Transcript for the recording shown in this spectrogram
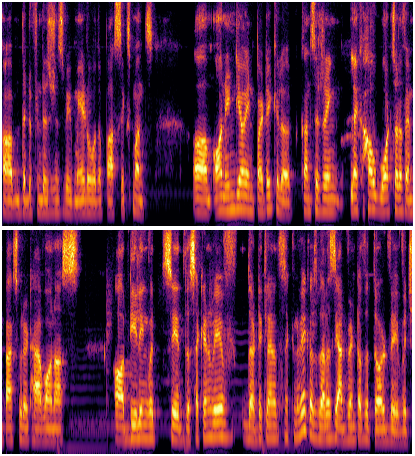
um, the different decisions we've made over the past six months um, on India in particular, considering like how what sort of impacts will it have on us uh, dealing with, say, the second wave, the decline of the second wave, as well as the advent of the third wave, which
